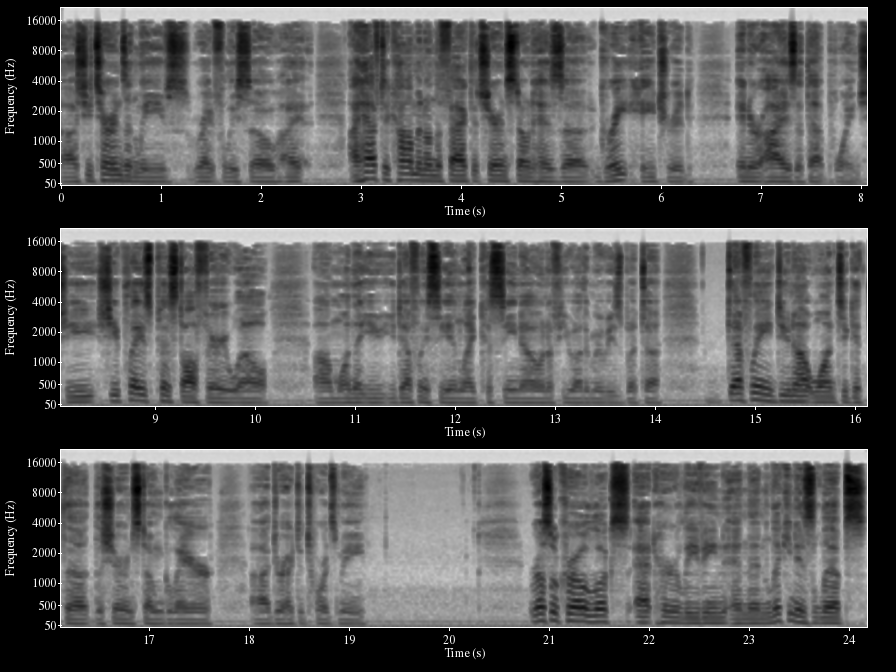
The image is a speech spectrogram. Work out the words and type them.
Uh, she turns and leaves, rightfully so. I, I have to comment on the fact that Sharon Stone has uh, great hatred in her eyes at that point. She she plays pissed off very well. Um, one that you, you definitely see in like Casino and a few other movies, but uh, definitely do not want to get the, the Sharon Stone glare uh, directed towards me. Russell Crowe looks at her leaving and then licking his lips.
